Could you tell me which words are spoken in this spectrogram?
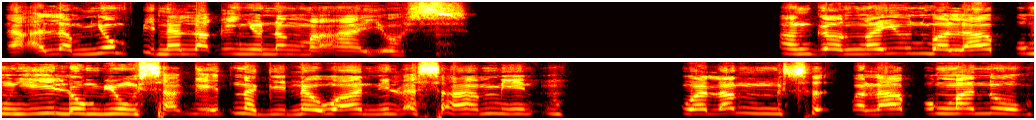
na alam nyo pinalaki nyo ng maayos. Hanggang ngayon wala pong hilom yung sakit na ginawa nila sa amin. Walang, wala pong ano.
